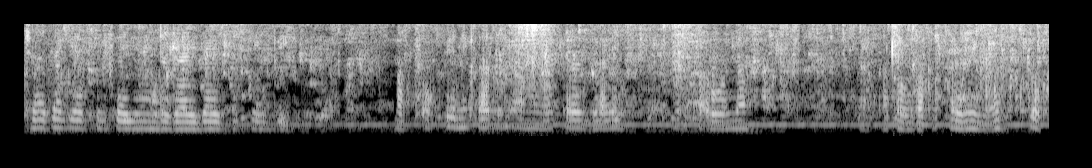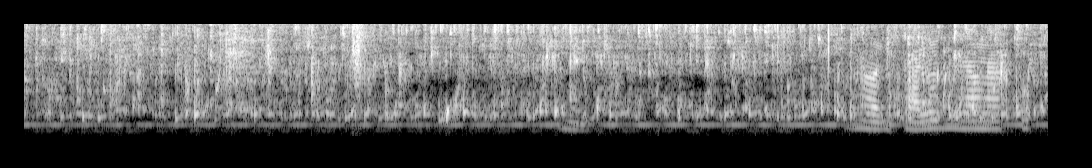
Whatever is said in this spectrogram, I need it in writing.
Tsada gyapon kayo yung dagay-day sa tubig. Mas okay ni karon ang water guys. Yung kauna. Nakatungga ka kayo ng gusto. Hmm. Oh, salud na lang ako.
